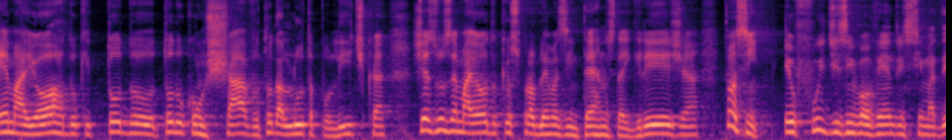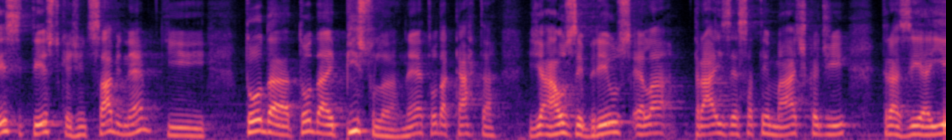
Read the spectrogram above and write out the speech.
é maior do que todo, todo conchavo, toda a luta política, Jesus é maior do que os problemas internos da igreja. Então, assim, eu fui desenvolvendo em cima desse texto que a gente sabe, né, que toda toda a epístola, né, toda a carta aos Hebreus, ela traz essa temática de trazer aí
